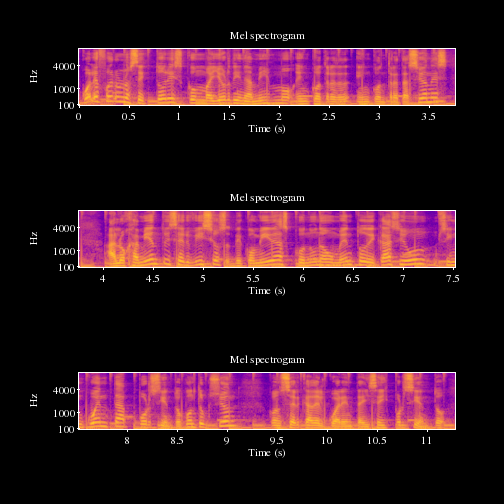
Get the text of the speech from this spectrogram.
¿Cuáles fueron los sectores con mayor dinamismo en, contrataciones? Alojamiento y servicios de comidas con un aumento de casi un 50%. Construcción con cerca del 46%.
